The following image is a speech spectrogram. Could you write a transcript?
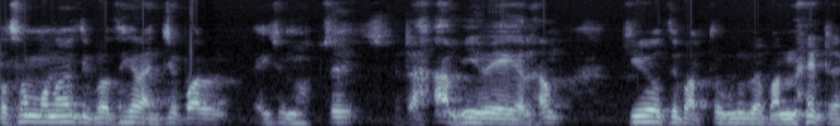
প্রথম মনে হয় ত্রিপুরা থেকে রাজ্যপাল একজন হচ্ছে, সেটা আমি হয়ে গেলাম। কী হতে পারতো কোনো ব্যাপার না এটা।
